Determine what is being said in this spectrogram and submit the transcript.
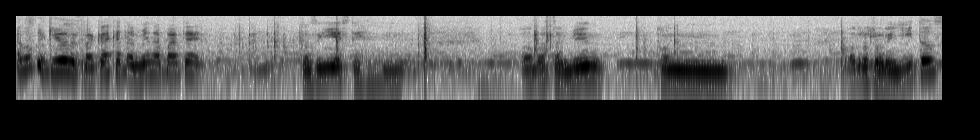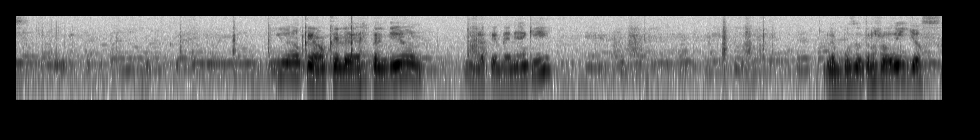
Algo que quiero destacar es que también aparte conseguí este. Otros también con otros rodillitos. Y uno que aunque le desprendieron lo que tenía aquí, le puse otros rodillos.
